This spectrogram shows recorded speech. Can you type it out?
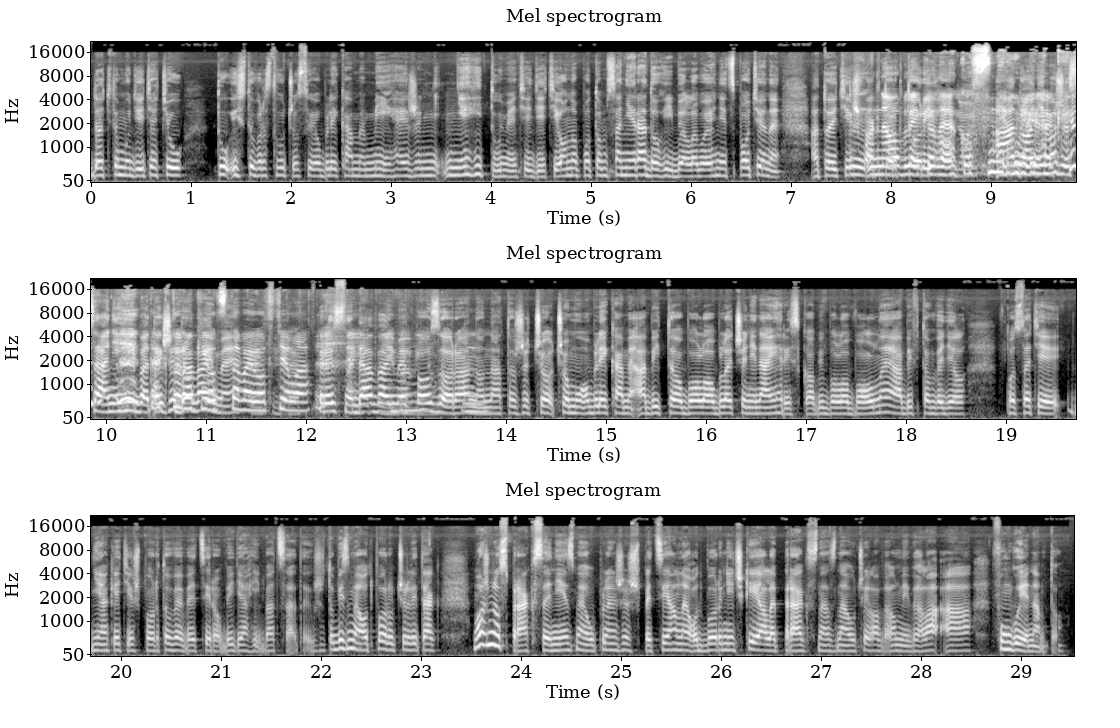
dať tomu dieťaťu tú istú vrstvu, čo si obliekame my, hej, že nehitujme tie deti. Ono potom sa nerado hýbe, lebo je hneď spotené. A to je tiež mm, faktor, ktorý ho... Ako no, áno, nemôže sa ani hýbať, takže dávajme... od tela. Presne, dávajme pozor áno, mm. na to, že čo, čo mu obliekame, aby to bolo oblečenie na ihrisko, aby bolo voľné, aby v tom vedel v podstate nejaké tie športové veci robiť a hýbať sa. Takže to by sme odporúčili tak, možno z praxe, nie sme úplne že špeciálne odborníčky, ale prax nás naučila veľmi veľa a funguje nám to.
